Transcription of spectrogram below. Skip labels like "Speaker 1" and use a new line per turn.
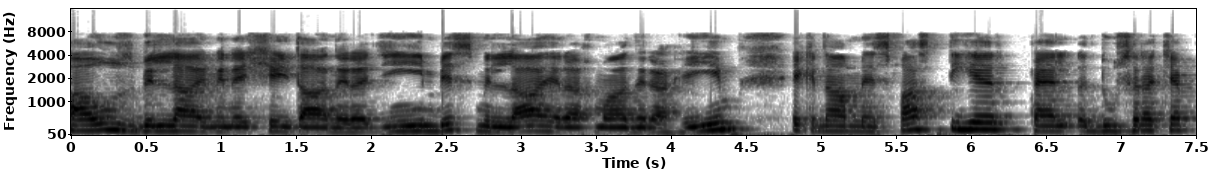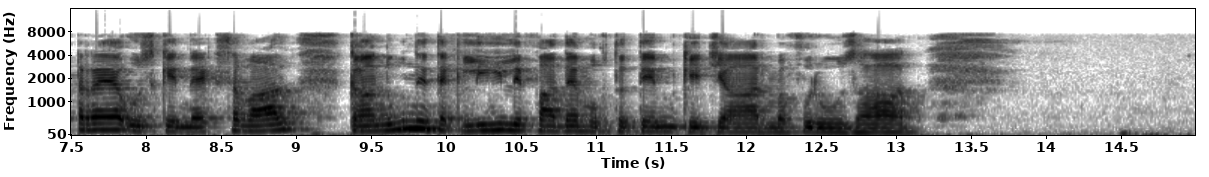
आउज़बिल्लिमिनशैतानरजीम नाम economics first year दूसरा chapter है, उसके नेक्स्ट सवाल। कानून तकलील इफ़ाद मुख्तम के चार मफरूजात।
